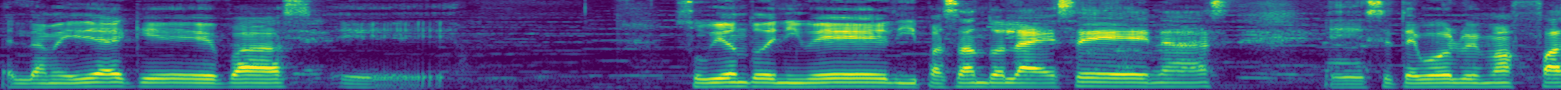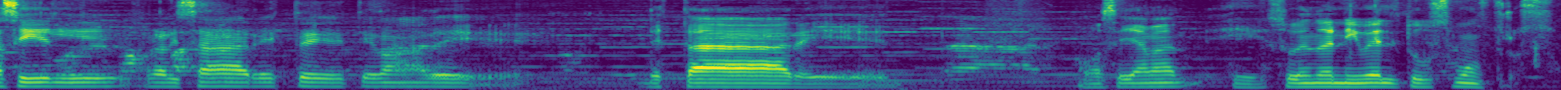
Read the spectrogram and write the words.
en la medida que vas eh, subiendo de nivel y pasando las escenas, eh, se te vuelve más fácil realizar este tema de, de estar, ¿cómo se llama? subiendo de nivel tus monstruos.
